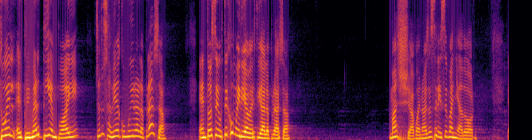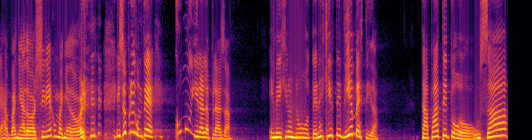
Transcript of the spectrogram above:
tuve el primer tiempo ahí, yo no sabía cómo ir a la playa. Entonces, ¿usted cómo iría vestida a la playa? Masha, bueno, allá se le dice bañador. Ah, bañador, yo iría con bañador. y yo pregunté, ¿cómo ir a la playa? Y me dijeron, no, tenés que irte bien vestida. Tapate todo. Usá,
